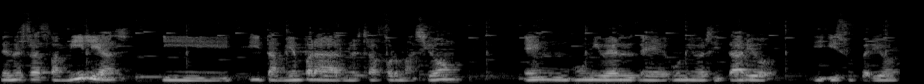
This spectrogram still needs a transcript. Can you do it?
de nuestras familias y, y también para nuestra formación en un nivel eh, universitario y, superior.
